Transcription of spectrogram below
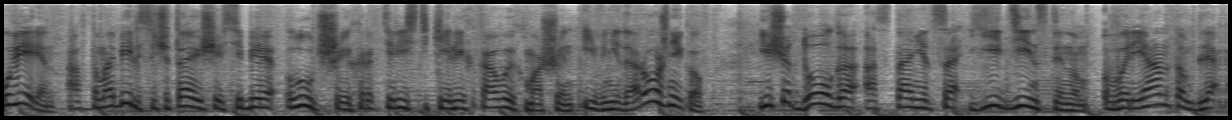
Уверен, автомобиль, сочетающий в себе лучшие характеристики легковых машин и внедорожников, еще долго останется единственным вариантом для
